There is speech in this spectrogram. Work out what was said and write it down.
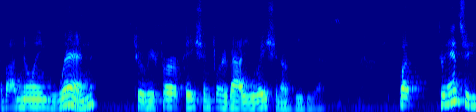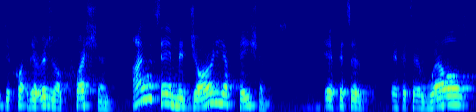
about knowing when to refer a patient for evaluation of DBS. But to answer the, the original question, I would say a majority of patients, if it's a, if it's a well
